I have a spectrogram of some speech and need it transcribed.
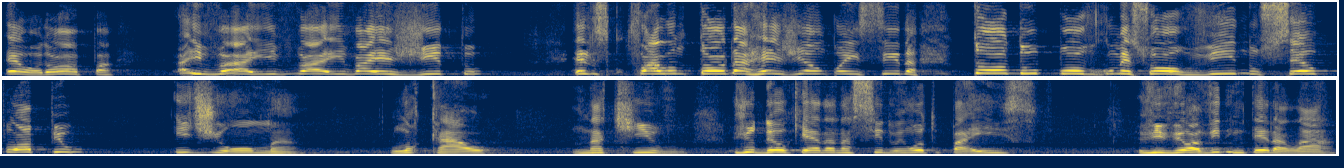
Europa, aí vai, e vai, e vai Egito. Eles falam toda a região conhecida, todo o povo começou a ouvir no seu próprio idioma local, nativo, judeu que era nascido em outro país, viveu a vida inteira lá,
